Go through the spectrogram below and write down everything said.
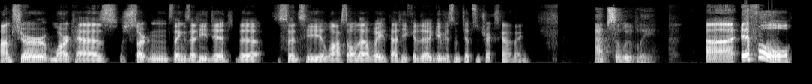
I'm sure Marc has certain things that he did the since he lost all that weight that he could uh, give you some tips and tricks, kind of thing. Absolutely. Uh, IFL,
